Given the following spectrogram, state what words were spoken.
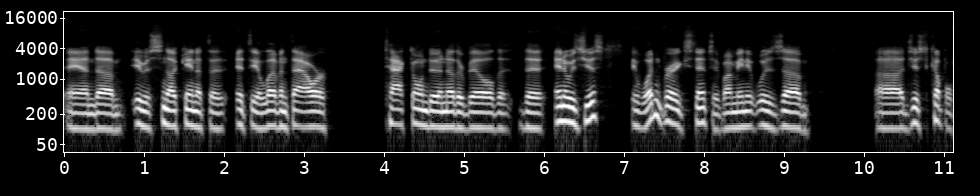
And um, it was snuck in at the at the eleventh hour, tacked onto another bill that that, and it was just it wasn't very extensive. I mean, it was um, uh, just a couple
